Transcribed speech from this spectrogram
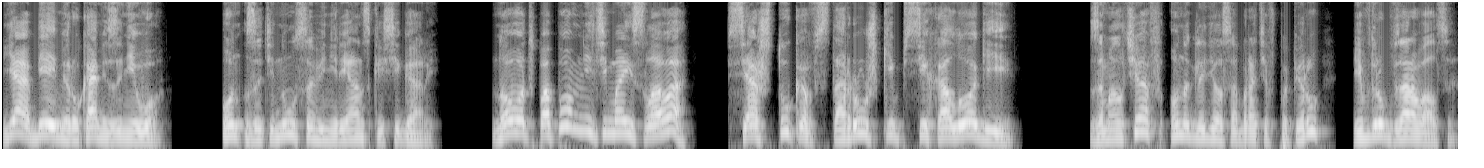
я обеими руками за него. Он затянулся венерианской сигарой. Но вот попомните мои слова. Вся штука в старушке психологии. Замолчав, он оглядел собратьев по перу и вдруг взорвался.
